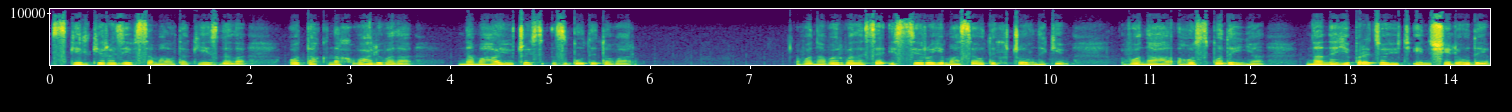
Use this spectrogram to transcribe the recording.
Скільки разів сама отак їздила, отак нахвалювала, намагаючись збути товар. Вона вирвалася із сірої маси отих човників. Вона господиня, на неї працюють інші люди.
